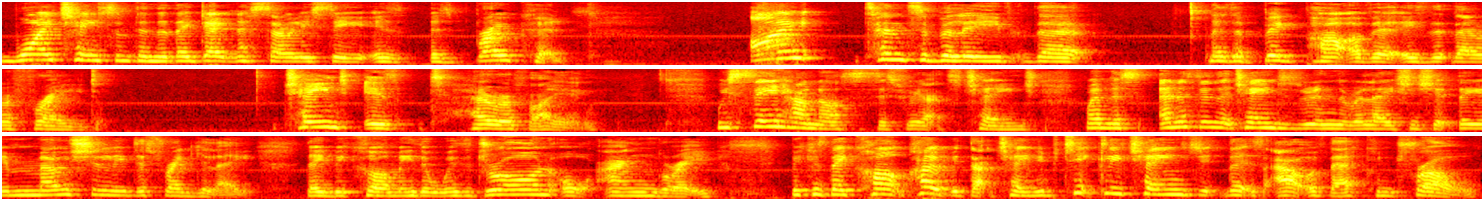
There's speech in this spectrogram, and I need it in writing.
why change something that they don't necessarily see is as broken? I tend to believe that there's a big part of it is that they're afraid. Change is terrifying. We see how narcissists react to change. When there's anything that changes in the relationship, they emotionally dysregulate. They become either withdrawn or angry because they can't cope with that change, particularly change that's out of their control.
